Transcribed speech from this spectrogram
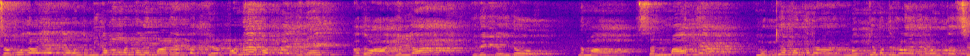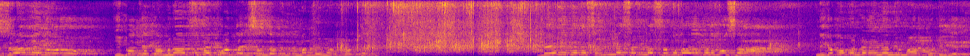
ಸಮುದಾಯಕ್ಕೆ ಒಂದು ನಿಗಮ ಮಂಡಳಿ ಮಾಡಿ ಅಂತ ಕೇಳ್ಕೊಂಡೇ ಬರ್ತಾ ಇದ್ದೀವಿ. ಅದು ಆಗಿಲ್ಲ. ಇದಕ್ಕೆ ಇದು ನಮ್ಮ ಸನ್ಮಾನ್ಯ ಮುಖ್ಯಮಂತ್ರಿ ಮುಖ್ಯಮಂತ್ರಿಗಳಾಗಿರುವಂಥ ಸಿದ್ದರಾಮಯ್ಯನವರು ಈ ಬಗ್ಗೆ ಗಮನ ಹರಿಸಬೇಕು ಅಂತ ಈ ಸಂದರ್ಭದಲ್ಲಿ ಮನವಿ ಮಾಡ್ಕೊಳ್ತೇನೆ. ಬೇರೆ ಬೇರೆ ಸಣ್ಣ ಸಣ್ಣ ಸಮುದಾಯಗಳಿಗೂ ಸಹ ನಿಗಮ ಮಂಡಳಿಯನ್ನು ನೀವು ಮಾಡಿಕೊಟ್ಟಿದ್ದೀರಿ.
